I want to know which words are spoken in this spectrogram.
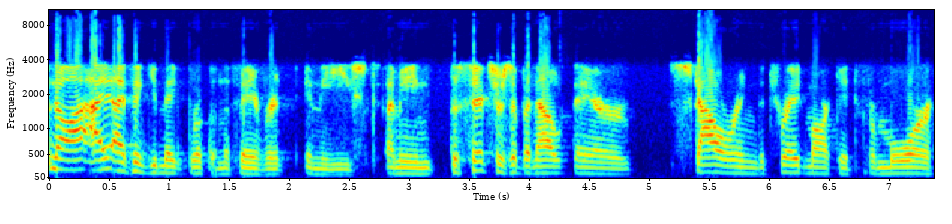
No, I, I think you make Brooklyn the favorite in the East. I mean, the Sixers have been out there scouring the trade market for more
